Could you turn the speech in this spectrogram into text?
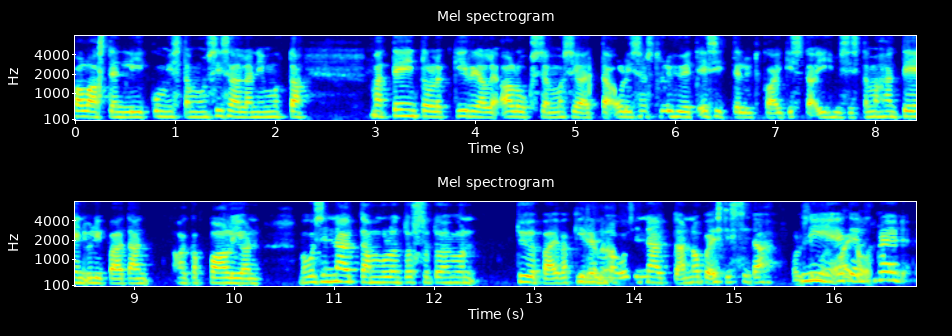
palasten liikkumista mun sisälläni, mutta mä tein tuolle kirjalle aluksi semmoisia, että oli semmoiset lyhyet esittelyt kaikista ihmisistä. Mähän teen ylipäätään aika paljon. Mä voisin näyttää, mulla on tuossa toi mun työpäiväkirja, mä voisin näyttää nopeasti sitä. Niin, Etelfred,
